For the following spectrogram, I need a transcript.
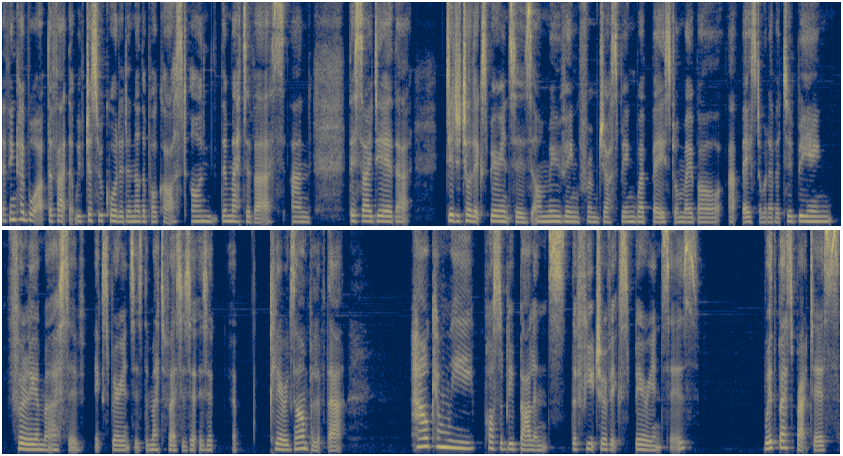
I think I brought up the fact that we've just recorded another podcast on the metaverse and this idea that digital experiences are moving from just being web based or mobile app based or whatever to being fully immersive experiences. The metaverse is a, is a, a clear example of that how can we possibly balance the future of experiences with best practice,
